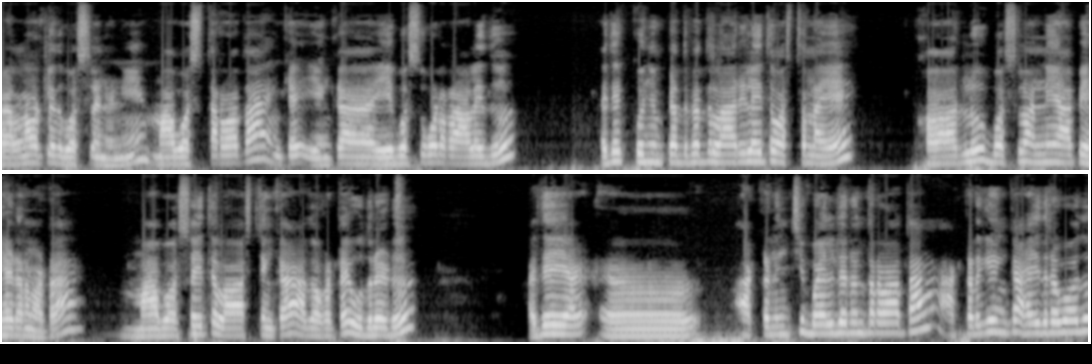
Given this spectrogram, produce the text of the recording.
వెళ్ళనట్లేదు బస్సులన్నీ. మా బస్సు తర్వాత ఇంకా ఇంకా ఏ బస్సు కూడా రాలేదు. అయితే కొంచెం పెద్ద పెద్ద లారీలు అయితే వస్తున్నాయి. కార్లు బస్సులు అన్నీ ఆపేసాడు అనమాట మా బస్సు అయితే లాస్ట్ ఇంకా అదొకటే వదిలేడు. అయితే అక్కడి నుంచి బయలుదేరిన తర్వాత అక్కడికి ఇంకా హైదరాబాదు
